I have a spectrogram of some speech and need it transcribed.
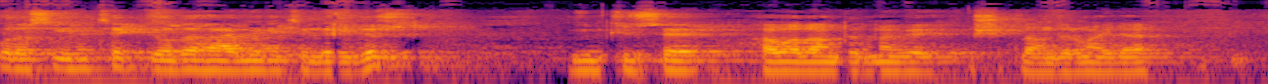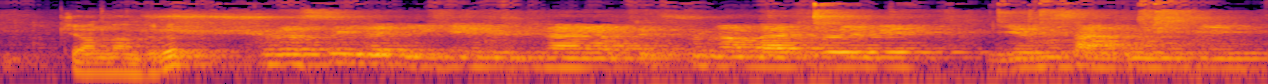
Burası yine tek bir oda haline getirilebilir. Mümkünse havalandırma ve ışıklandırmayla canlandırıp Şurasıyla ilgili bir plan yaptık. Şuradan belki böyle bir 20 santimlik bir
